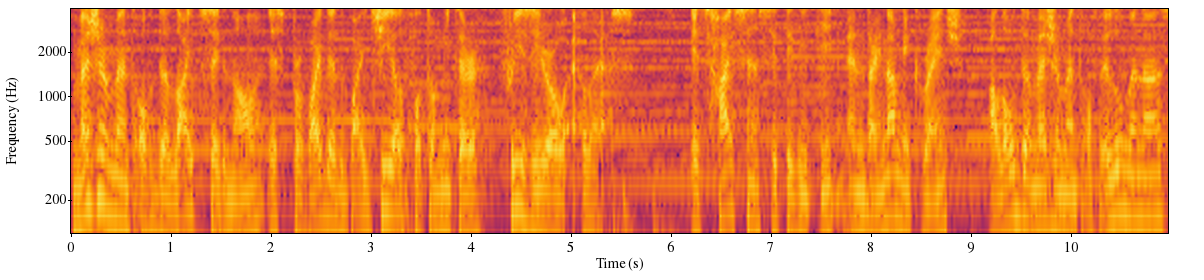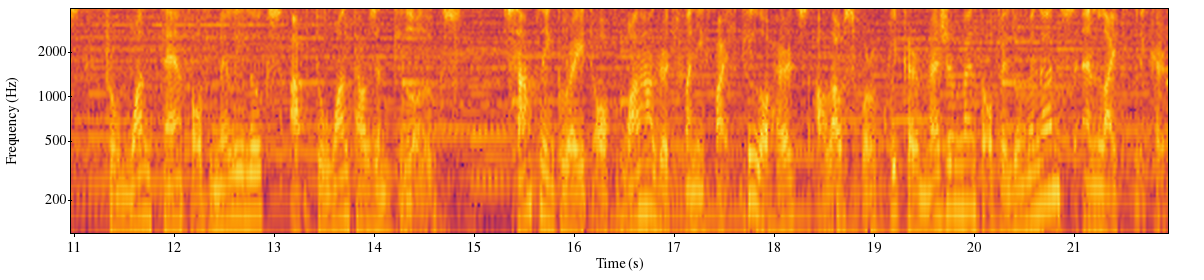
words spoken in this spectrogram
Measurement of the light signal is provided by GL Photometer 30LS. Its high sensitivity and dynamic range allow the measurement of illuminance from 1 tenth of millilux up to 1000 kilolux. Sampling rate of 125 kHz allows for quicker measurement of illuminance and light flicker.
